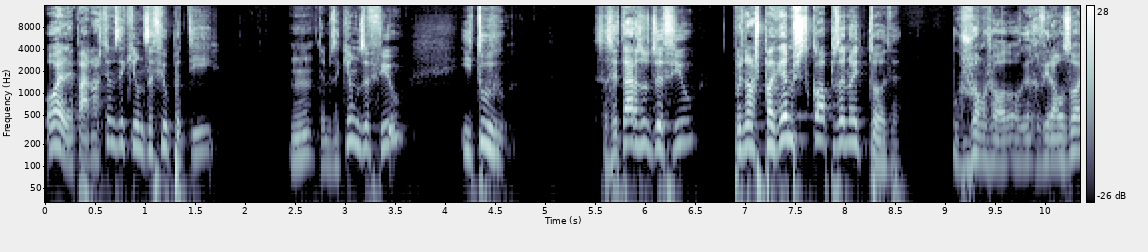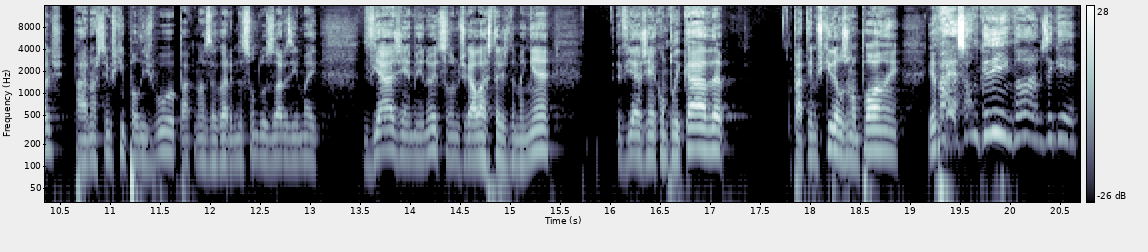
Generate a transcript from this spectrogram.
olha, pá, nós temos aqui um desafio para ti, hum, temos aqui um desafio, e tu, se aceitares o desafio, depois nós pagamos de copos a noite toda. O João já logo a revirar os olhos, pá, nós temos que ir para Lisboa, pá, que nós agora ainda são duas horas e meia de viagem, é meia-noite, só vamos chegar lá às três da manhã, a viagem é complicada, pá, temos que ir, eles não podem, e pá, é só um bocadinho, vá lá, não sei o quê.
